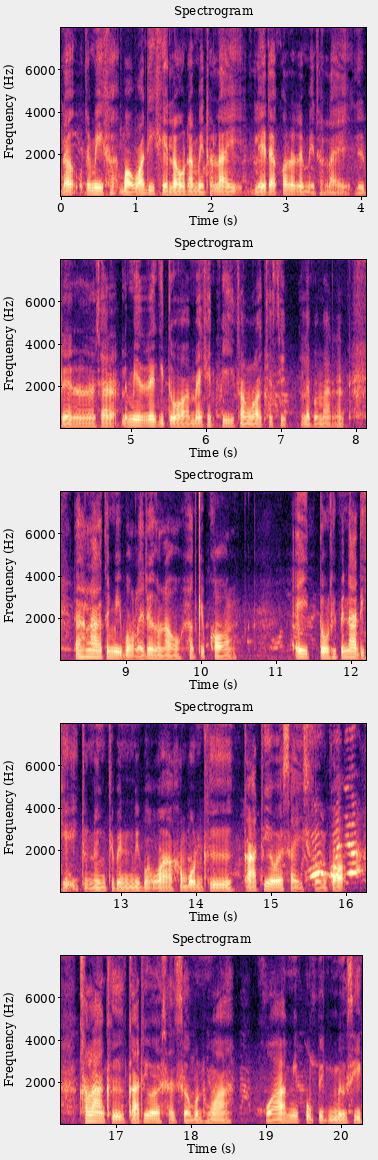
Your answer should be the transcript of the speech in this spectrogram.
แล้วจะมีบอกว่า DK เราดาเมจเท่าไหร่เลดก็เราดาเมจเท่าไหร่ หรือได้เราใช้แล้วมีได้กี่ตัว Max HP 270องร้อยเจ็ดสิบอะไรประมาณนั้น ด้านล่างจะมีบอกรายเดอร์ของเราห้องเก็บของ ไอ้ตรงที่เป็นหน้า DK อีกจุดหนึ่งจะเป็นมีบอกว่าข้างบนคือการ์ดที่เอาไว้ใส่สวมเกาะ ข้างล่างคือการ์ดที่เอาไว้ใส่เสือบนหัว ขวามีปุ่มปิดมิวสิก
